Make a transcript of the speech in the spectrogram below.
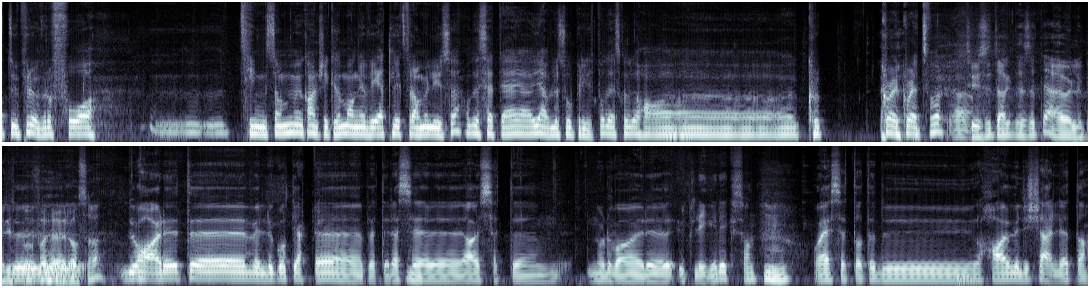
at du prøver å få eh, ting som kanskje ikke så mange vet, litt fram i lyset. Og det setter jeg jævlig stor pris på. Det skal du ha creds for. Ja. Tusen takk. Det setter jeg veldig pris på å få høre også. Du har et uh, veldig godt hjerte, Petter. Jeg, ser, eh, jeg har jo sett uh, når du var uh, uteligger, ikke sant. Mm. Og jeg har sett at du har veldig kjærlighet da,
